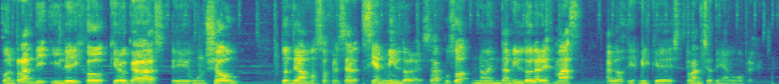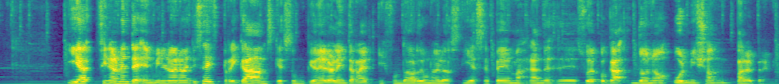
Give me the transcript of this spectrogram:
con Randy y le dijo: Quiero que hagas eh, un show donde vamos a ofrecer 100 mil dólares. O sea, puso 90 mil dólares más a los 10 mil que Randy ya tenía como premio. Y finalmente, en 1996, Rick Adams, que es un pionero de la Internet y fundador de uno de los ISP más grandes de su época, donó un millón para el premio.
